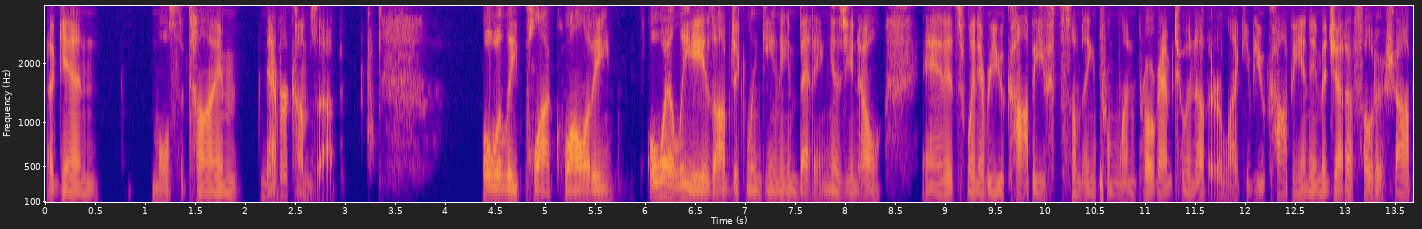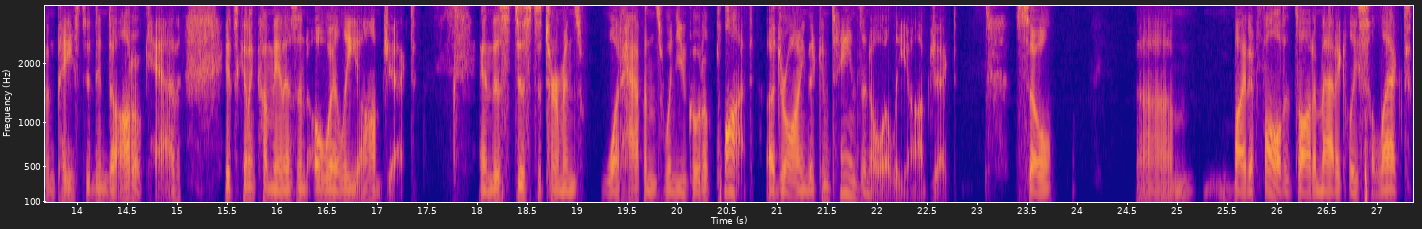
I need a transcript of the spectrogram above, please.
Again, most of the time never comes up. OLE plot quality. OLE is object linking and embedding, as you know, and it's whenever you copy something from one program to another. Like if you copy an image out of Photoshop and paste it into AutoCAD, it's going to come in as an OLE object. And this just determines what happens when you go to plot a drawing that contains an OLE object. So um, by default, it's automatically select,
